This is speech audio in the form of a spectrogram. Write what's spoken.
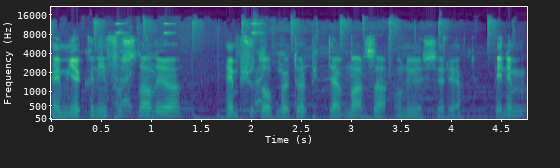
Hem yakın infosunu alıyor. Hem şurada operatör pikten varsa onu gösteriyor. Benim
